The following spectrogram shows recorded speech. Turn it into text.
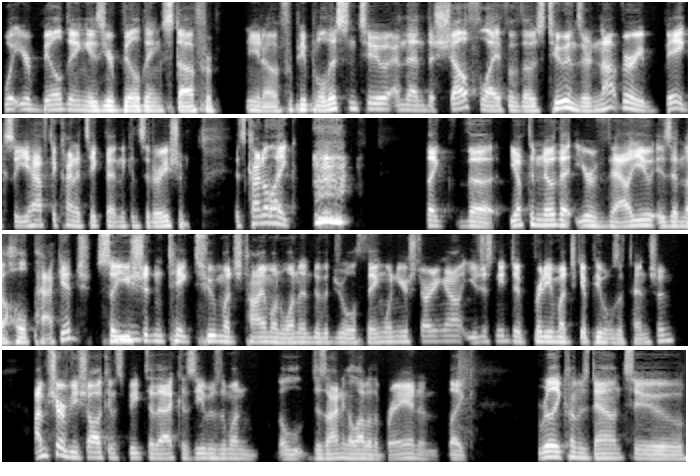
what you're building is you're building stuff for you know for people to listen to, and then the shelf life of those tunes are not very big, so you have to kind of take that into consideration. It's kind of like like the you have to know that your value is in the whole package so you Mhm. shouldn't take too much time on one individual thing when you're starting out you just need to pretty much get people's attention i'm sure vishal can speak to that because he was the one uh, designing a lot of the brand and like really comes down to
